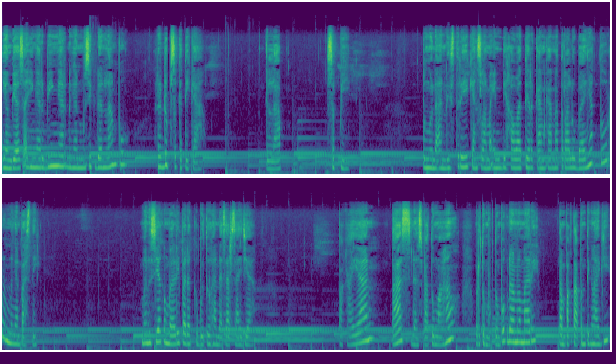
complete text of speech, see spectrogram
yang biasa hingar-bingar dengan musik dan lampu redup seketika. Gelap, sepi. Penggunaan listrik yang selama ini dikhawatirkan karena terlalu banyak turun dengan pasti. Manusia kembali pada kebutuhan dasar saja. Pakaian, tas, dan sepatu mahal bertumpuk-tumpuk dalam lemari tampak tak penting lagi.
